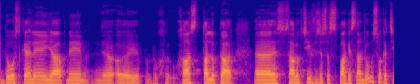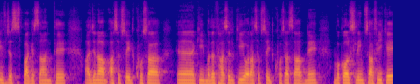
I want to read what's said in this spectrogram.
دوست کہہ لیں یا اپنے خاص تعلق دار سابق چیف جسٹس پاکستان جو اس وقت چیف جسٹس پاکستان تھے جناب آصف سعید کھوسا کی مدد حاصل کی اور آصف سعید کھوسا صاحب نے بقول سلیم صافی کے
